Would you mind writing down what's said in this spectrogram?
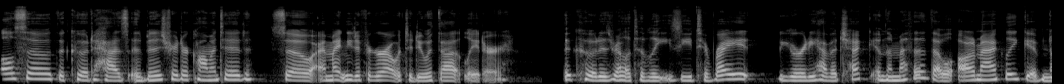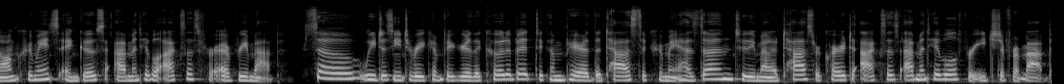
Also, the code has administrator commented, so I might need to figure out what to do with that later. The code is relatively easy to write. We already have a check in the method that will automatically give non-crewmates and ghosts admin table access for every map. So we just need to reconfigure the code a bit to compare the tasks the crewmate has done to the amount of tasks required to access admin table for each different map.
